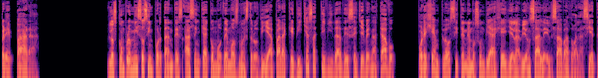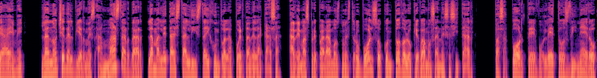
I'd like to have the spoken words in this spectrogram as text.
Prepara. Los compromisos importantes hacen que acomodemos nuestro día para que dichas actividades se lleven a cabo. Por ejemplo, si tenemos un viaje y el avión sale el sábado a las 7 a.m., La noche del viernes, a más tardar, la maleta está lista y junto a la puerta de la casa. Además, preparamos nuestro bolso con todo lo que vamos a necesitar. Pasaporte, boletos, dinero,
